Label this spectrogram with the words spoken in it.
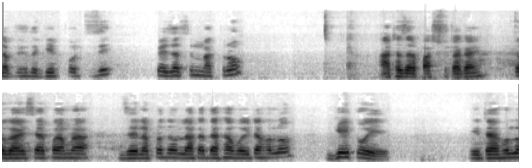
ল্যাপটপের সাথে গিফট করতেছি। পেয়ে যাচ্ছেন মাত্র আট হাজার পাঁচশো টাকায়। তো গাইস এরপর আমরা যে ল্যাপটপ লেখা দেখাবো, এটা হলো গেটওয়ে এটা হলো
